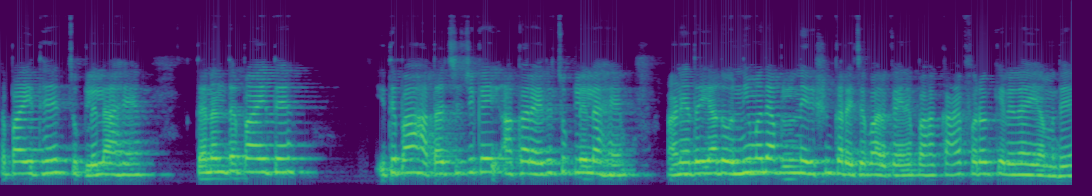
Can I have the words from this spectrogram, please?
तर पहा इथे चुकलेलं आहे. त्यानंतर पहा इथे इथे पहा हाताचे जे काही आकार आहे ते चुकलेलं आहे. आणि आता या दोन्हीमध्ये आपल्याला निरीक्षण करायचं आहे बारकाईने. पहा काय फरक केलेला आहे यामध्ये?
